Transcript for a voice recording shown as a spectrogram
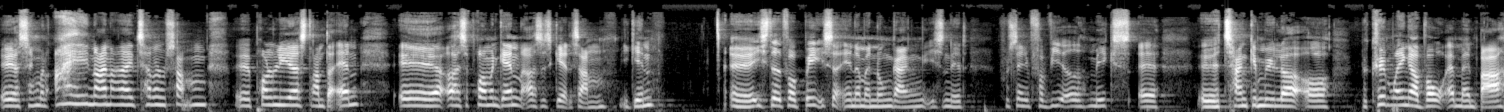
øh, og så tænker man, ej, nej, nej, nej, tag nu sammen, øh, prøv nu lige at stramme dig an. Øh, og så prøver man igen, og så sker det samme igen. Øh, I stedet for at bede, så ender man nogle gange i sådan et fuldstændig forvirret mix af øh, tankemøller og bekymringer, hvor at man bare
